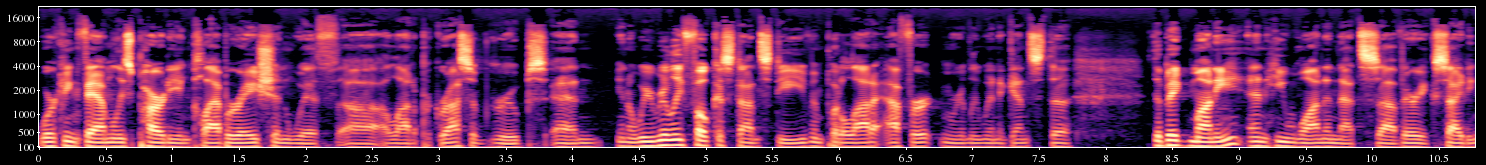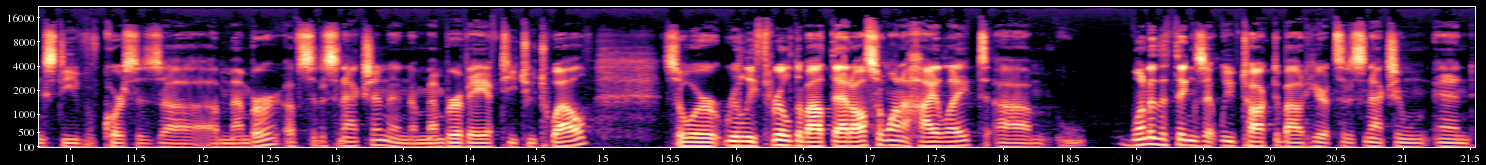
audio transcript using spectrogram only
Working Families Party in collaboration with uh, a lot of progressive groups, and you know we really focused on Steve and put a lot of effort and really went against the the big money, and he won, and that's uh, very exciting. Steve, of course, is uh, a member of Citizen Action and a member of AFT 212, so we're really thrilled about that. Also, want to highlight um, one of the things that we've talked about here at Citizen Action and.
